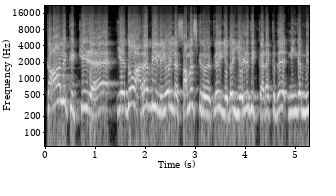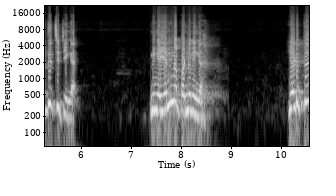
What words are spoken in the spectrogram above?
காலுக்கு கீழே ஏதோ அரபிலையோ இல்ல சமஸ்கிருதத்திலயோ ஏதோ எழுதி கிடக்குது. நீங்க மிதிச்சிட்டீங்க. நீங்க என்ன பண்ணுவீங்க? எடுத்து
